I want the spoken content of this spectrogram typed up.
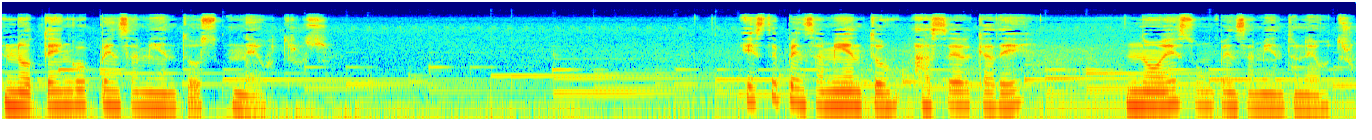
No tengo pensamientos neutros. Este pensamiento acerca de no es un pensamiento neutro.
